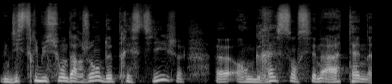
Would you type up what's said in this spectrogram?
une distribution d'argent, de prestige. Euh, en Grèce ancienne, à Athènes,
